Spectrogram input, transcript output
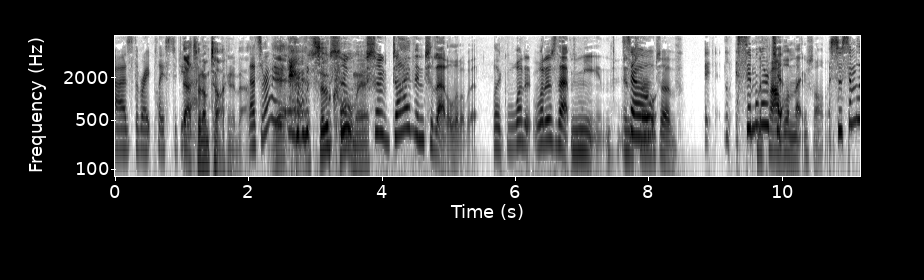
as the right place to do That's that. what I'm talking about. That's right. Yeah, it's so cool, so, man. So dive into that a little bit. Like what what does that mean in So, terms of Similar the to problem that you're solving? so similar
